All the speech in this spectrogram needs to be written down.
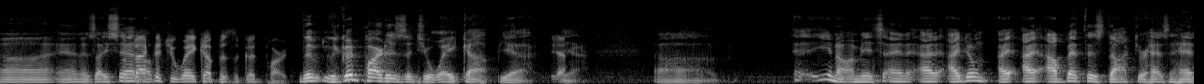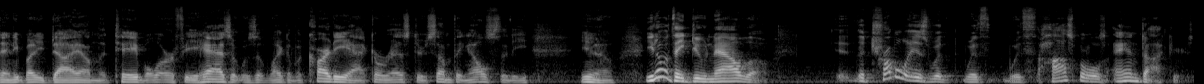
Uh, and as I said, the fact I'll, that you wake up is the good part. The the good part is that you wake up. Yeah. Yeah. yeah. Uh, you know, I mean, it's and I, I don't, I, I, I'll bet this doctor hasn't had anybody die on the table, or if he has, it was like of a cardiac arrest or something else that he, you know, you know what they do now though. The trouble is with with with hospitals and doctors,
